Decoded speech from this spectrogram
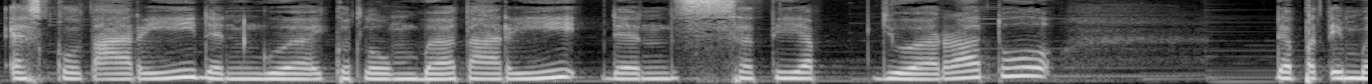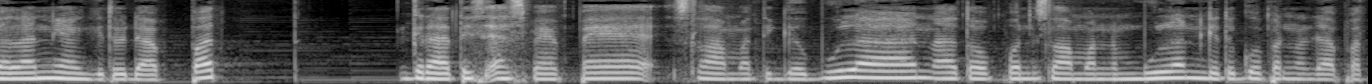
eskul tari dan gue ikut lomba tari dan setiap juara tuh dapat imbalannya gitu. Dapat gratis SPP selama tiga bulan ataupun selama enam bulan gitu gue pernah dapat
